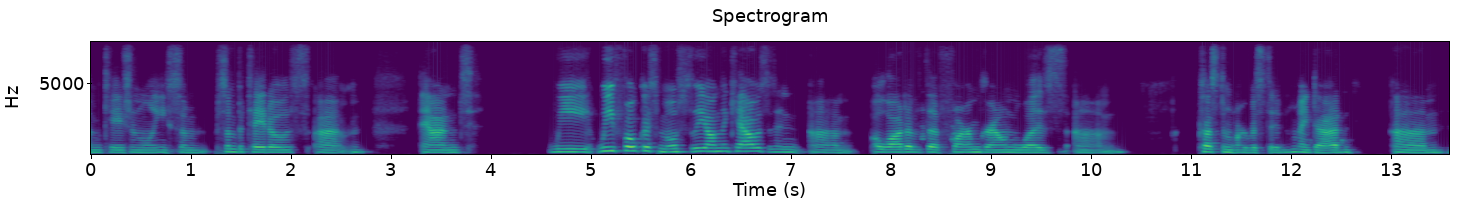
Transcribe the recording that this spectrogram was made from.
um, occasionally some some potatoes, um, and we we focus mostly on the cows, and um, a lot of the farm ground was um, custom harvested. My dad um,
